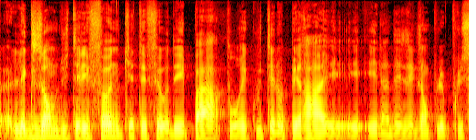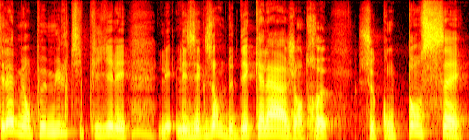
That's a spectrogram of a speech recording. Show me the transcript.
Euh, L'exemple du téléphone qui était fait au départ pour écouter l'opéra est, l'un des exemples les plus célèbres, mais on peut multiplier les exemples de décalage entre ce qu'on pensait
